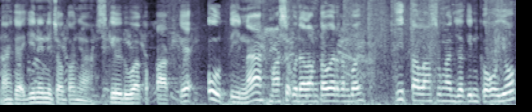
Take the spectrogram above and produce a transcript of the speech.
Nah kayak gini nih contohnya. Skill 2 kepake Utina masuk ke dalam tower kan boy. Kita langsung ajakin ke Oyo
